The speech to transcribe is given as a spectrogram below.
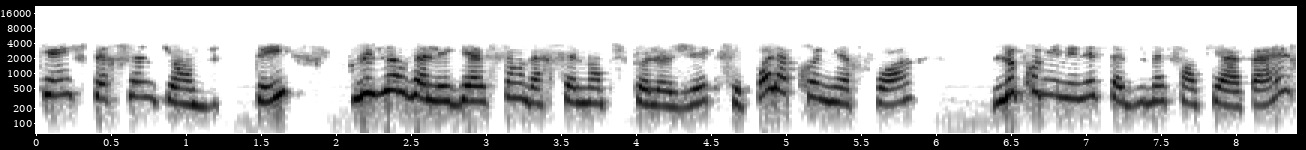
15 personnes qui ont dicté, plusieurs allégations d'harcèlement psychologique. C'est pas la première fois. Le premier ministre a dû mettre son pied à terre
